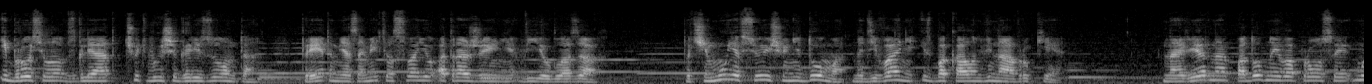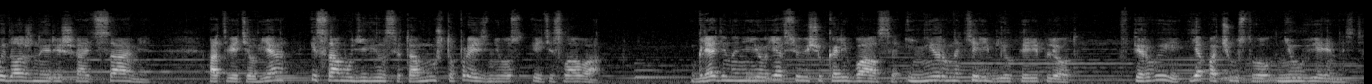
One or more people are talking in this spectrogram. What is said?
и бросила взгляд чуть выше горизонта. При этом я заметил свое отражение в ее глазах. Почему я все еще не дома, на диване и с бокалом вина в руке? Наверное, подобные вопросы мы должны решать сами, ответил я и сам удивился тому, что произнес эти слова. Глядя на нее, я все еще колебался и нервно теребил переплет. Впервые я почувствовал неуверенность.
